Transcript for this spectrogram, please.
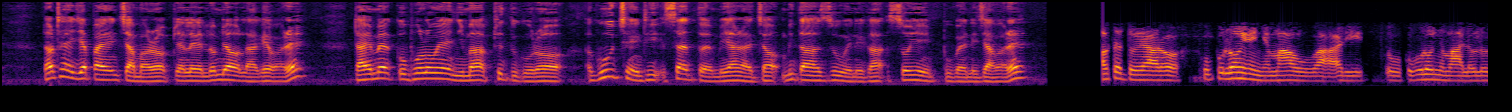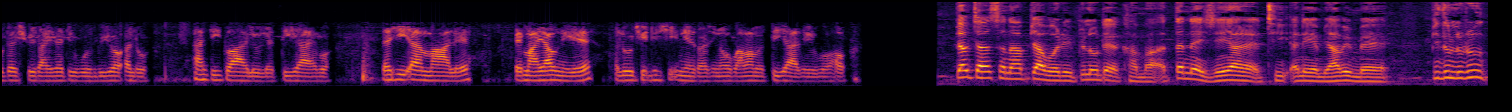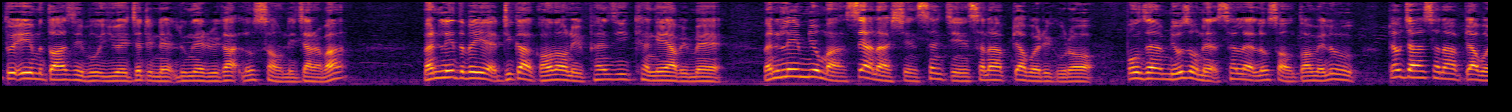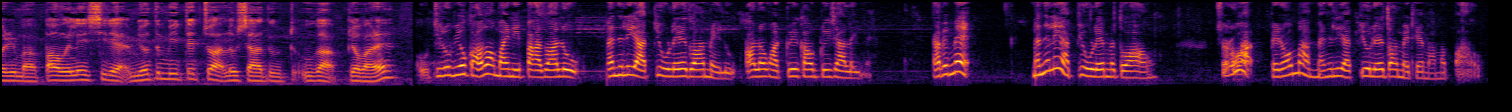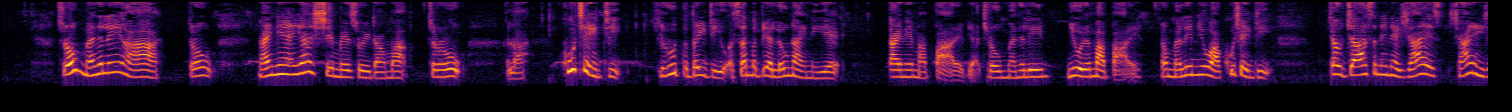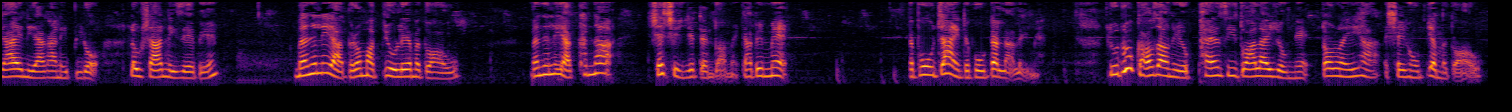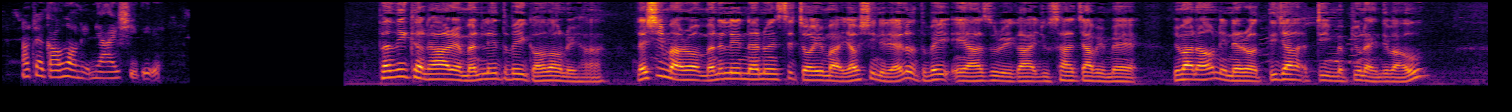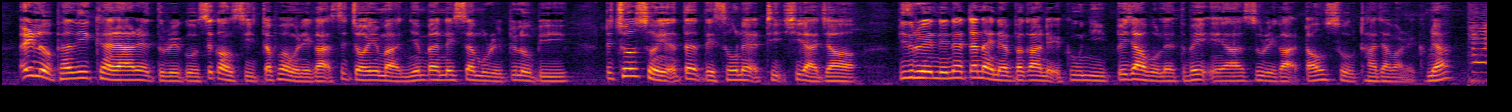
နောက်ထပ်ရက်ပိုင်းကြာမှာတော့ပြန်လည်လွတ်မြောက်လာခဲ့ပါတယ်။ဒါပေမဲ့ကိုဖိုးလုံးရဲ့ညီမဖြစ်သူကိုတော့ အခုချိန်ထိအဆက်အသွယ်မရတာကြောင့်မိသားစုဝင်တွေကစိုးရိမ်ပူပန်နေကြပါတယ်။နောက်ဆက်တွဲကတော့ကိုဖိုးလုံးရဲ့ညီမဟိုကအဲ့ဒီဟိုကိုဖိုးလုံးညီမလှုပ်လှုပ်တဲ့ရွှေတိုင်းရဲ့ဒီဝင်ပြီးတော့အဲ့လိုဖန်တီးသွားတယ်လို့လည်းသိရတယ်ပေါ့။လက်ရှိအမှလည်းဘယ်မှာရောက်နေတယ်ဘယ်လိုချီတိရှိနေတော့ကျွန်တော်ဘာမှမသိရသေးဘူးပေါ့ဟုတ်ပျောက်ကြားဆန္ဒပြပွဲတွေပြုလုပ်တဲ့အခါမှာအသက်နဲ့ရင်းရတဲ့အထိအနေအများပေမဲ့ပြည်သူလူထုသွေးအေးမသွားစေဖို့ရည်ရွယ်ချက်တွေနဲ့လူငယ်တွေကလှုပ်ဆောင်နေကြတာပါ မန္တလေးတပိတ်ရဲ့အဓိကခေါင်းဆောင်တွေဖမ်းဆီးခံခဲ့ရပေမဲ့မန္တလေးမြို့မှာဆက်အာဏာရှင်ဆန့်ကျင်ဆန္ဒပြပွဲတွေကိုတော့ပုံစံမျိုးစုံနဲ့ဆက်လက်လှုပ်ဆောင်သွားမယ်လို့ပျောက်ကြားဆန္ဒပြပွဲတွေမှာပါဝင်လေးရှိတဲ့အမျိုးသမီးတက်ကြွလှုပ်ရှားသူတူကပြောပါတယ်ဟိုဒီလိုမျိုးခေါင်းဆောင်ပိုင်းတွေပါသွားလို့မန္တလေးကပြိုလဲသွားမယ်လို့အားလုံးကတွေးကောင်းတွေးကြလိမ့်မယ်ဒါပေမဲ့မန္တလေးကပြိုလဲမသွားအောင်ကျွန်တော်တို့ကဘယ်တော့မှမန္တလေးကပြိုလဲသွားမယ်ထဲမှာမပါဘူးကျွန်တော်မန္တလေးဟာကျွန်တော် နိုင်ငံအရရှင်မယ်ဆိုရင်တောင်မှကျွန်တော်တို့ဟလာခုချိန်ထိလူတို့တပိတ်တွေကိုအဆက်မပြတ်လုံနိုင်နေရဲ့တိုင်းထဲမှာပါတယ်ဗျကျွန်တော်မန္တလေးမြို့ထဲမှာပါတယ်ကျွန်တော်မန္တလေးမြို့ကခုချိန်ထိကြောက်ကြားစနစ်နဲ့ရရဲ့ရရင်ရရဲ့နေရာကနေပြီးတော့လှုပ်ရှားနေစေပင်မန္တလေးကဘယ်တော့မှပြိုလဲမသွားဘူးမန္တလေးကခဏရက်ချင်ရက်တန်သွားမယ်ဒါပေမဲ့တပိုကြရင်တပိုတက်လာလိမ့်မယ်လူတို့ခေါင်းဆောင်တွေကိုဖမ်းဆီးသွားလိုက်ရုံနဲ့တော်လွန်ရေးဟာအချိန်ဟုန်ပြတ်မသွားဘူးနောက်ထပ်ခေါင်းဆောင်တွေအများကြီးရှိသေးတယ် ဖမ်းဆီးခံထားရတဲ့မန္တလေးတပိတ်ခေါင်းဆောင်တွေဟာလက်ရှိမှာတော့မန္တလေးနန်းတွင်စစ်ကြောရေးမှာရောက်ရှိနေတယ်လို့တပိတ်အင်အားစုတွေကယူဆကြပေမဲ့မြန်မာနိုင်ငံအနေနဲ့တော့တိကျအတိမပြုတ်နိုင်သေးပါဘူးအဲ့ဒီလိုဖမ်းဆီးခံရတဲ့သူတွေကိုစစ်ကောင်စီတပ်ဖွဲ့ဝင်တွေကစစ်ကြောရေးမှာညှဉ်းပန်းနှိပ်စက်မှုတွေပြုလုပ်ပြီးတချို့ဆိုရင်အသက်သေဆုံးတဲ့အထိရှိတာကြောင့်ပြည်သူတွေအနေနဲ့တက်နိုင်တဲ့ဘက်ကနေအကူအညီပေးကြဖို့လဲတပိတ်အင်အားစုတွေကတောင်းဆိုထားကြပါတယ်ခင်ဗျာ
